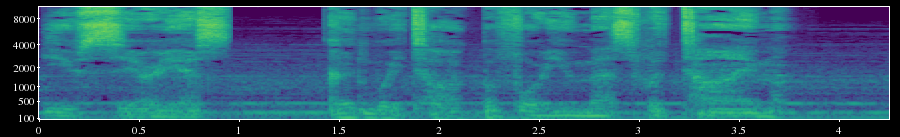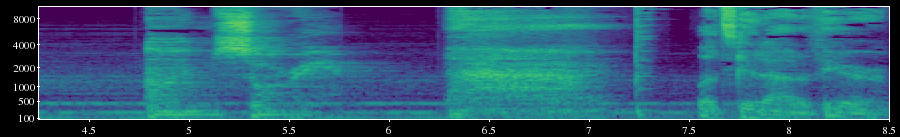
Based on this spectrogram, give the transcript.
You serious? Couldn't we talk before you mess with time? I'm sorry. Let's get out of here.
